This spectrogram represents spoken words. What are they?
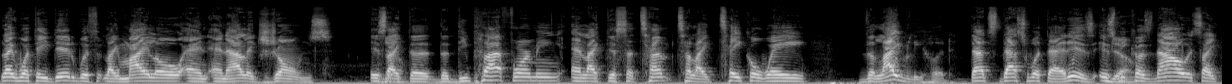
like what they did with like Milo and and Alex Jones is Yeah. like the the deplatforming and like this attempt to like take away the livelihood. That's that's what that is. Is Yeah. because now it's like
